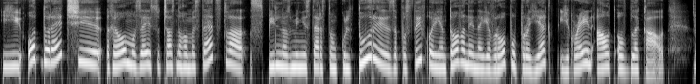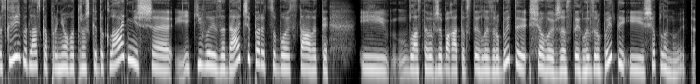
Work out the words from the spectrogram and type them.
І от, до речі, ГЕО музей сучасного мистецтва спільно з Міністерством культури запустив орієнтований на Європу проєкт Ukraine Out of Blackout. Розкажіть, будь ласка, про нього трошки докладніше, які ви задачі перед собою ставите, і, власне, ви вже багато встигли зробити, що ви вже встигли зробити і що плануєте?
